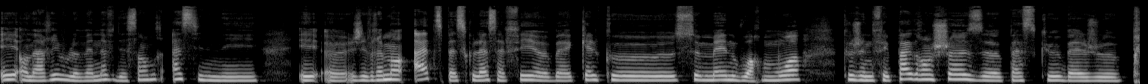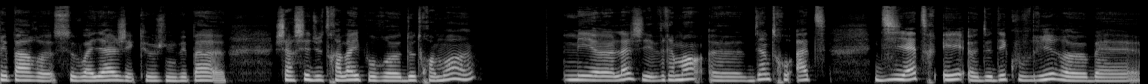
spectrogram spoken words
et on arrive le 29 décembre à Sydney. Et euh, j'ai vraiment hâte parce que là, ça fait euh, bah, quelques semaines, voire mois, que je ne fais pas grand-chose parce que bah, je prépare euh, ce voyage et que je ne vais pas chercher du travail pour deux, trois mois. Hein. Mais là, j'ai vraiment bien trop hâte d'y être et de découvrir bah,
